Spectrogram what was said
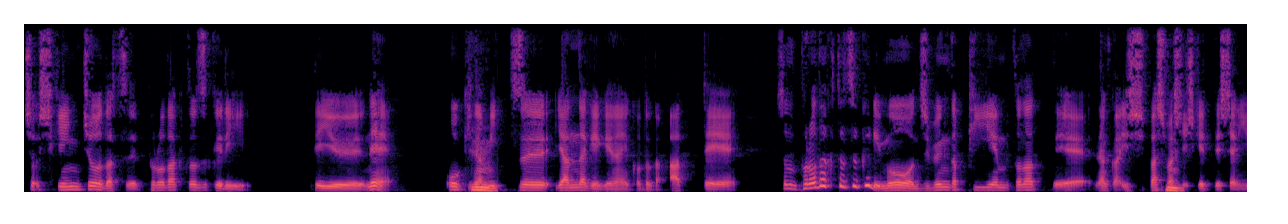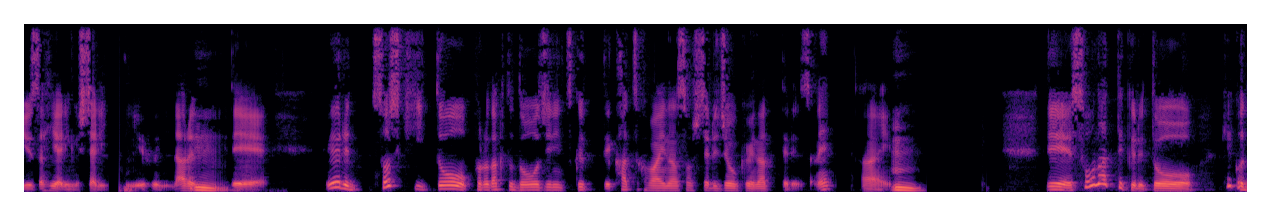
資金調達、プロダクト作りっていうね、大きなうん。3つやんなきゃいけないことがあって、そのプロダクト作りも自分が PM となって、なんか一バシバシ意思決定したり、ユーザーヒアリングしたりっていう風になるんで、いわゆる組織とプロダクト同時に作って、かつファイナンスをしてる状況になってるんですよね。はい。うん。で、そうなってくると、結構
